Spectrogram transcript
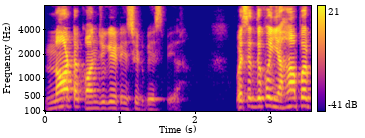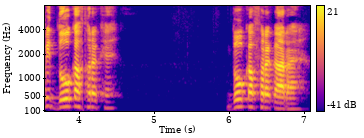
not a conjugate acid base pair वैसे देखो, यहाँ पर भी दो का फ़र्क है। दो का फ़र्क आ रहा है।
